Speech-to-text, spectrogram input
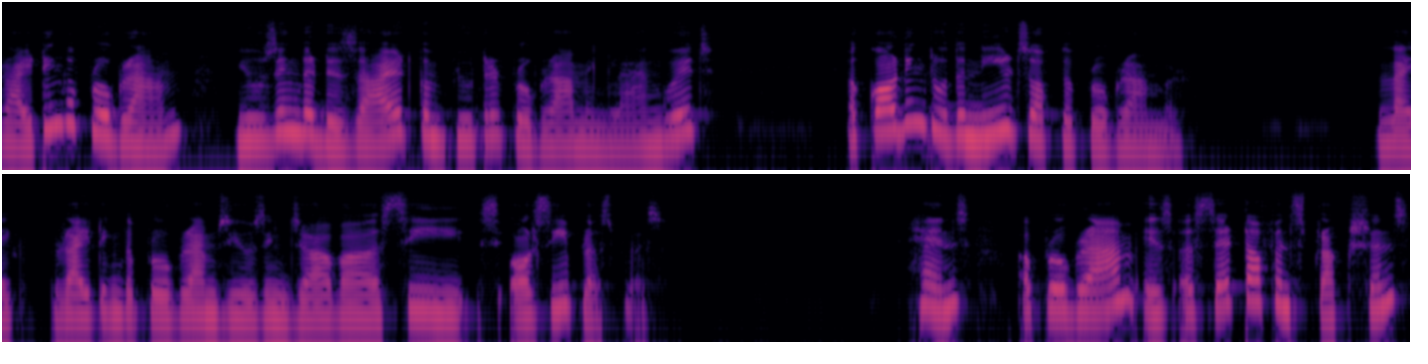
writing a program using the desired computer programming language according to the needs of the programmer, like writing the programs using Java, C, or C. Hence, a program is a set of instructions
